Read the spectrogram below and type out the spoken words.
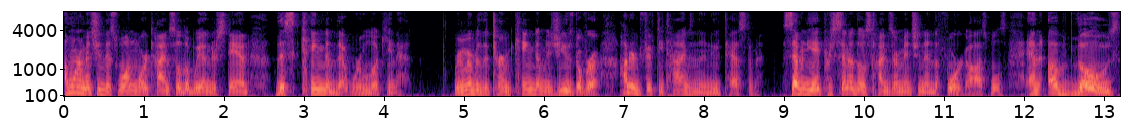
I want to mention this one more time so that we understand this kingdom that we're looking at. Remember, the term kingdom is used over 150 times in the New Testament. 78% of those times are mentioned in the four Gospels. And of those,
